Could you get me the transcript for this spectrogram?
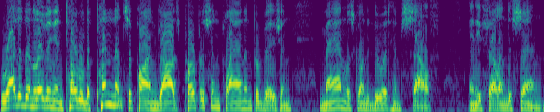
Rather than living in total dependence upon God's purpose and plan and provision, man was going to do it himself, and he fell into sin.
